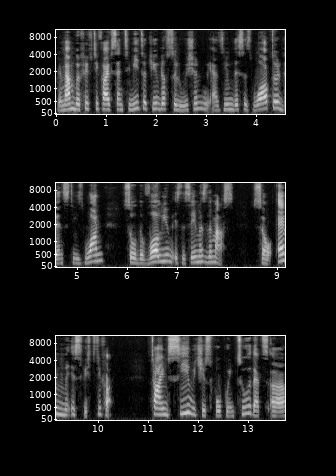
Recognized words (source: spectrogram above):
Remember 55 centimeter cubed of solution. We assume this is water, density is 1. So the volume is the same as the mass. So M is 55 times C, which is 4.2. That's uh,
